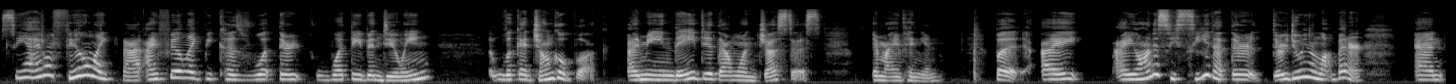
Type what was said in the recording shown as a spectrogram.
See, I don't feel like that. I feel like because what they're what they've been doing. Look at Jungle Book. I mean, they did that one justice, in my opinion. But I I honestly see that they're they're doing a lot better. And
